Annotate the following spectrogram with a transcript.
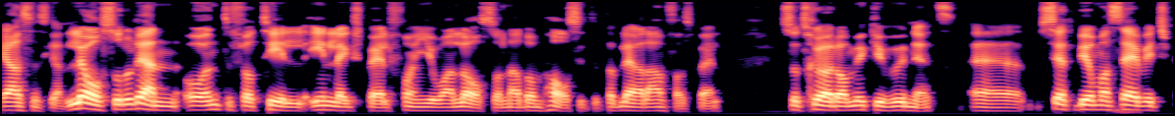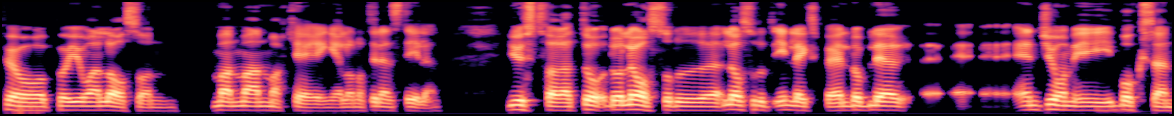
i Allsvenskan. Låser du den och inte får till inläggsspel från Johan Larsson när de har sitt etablerade anfallsspel så tror jag de har mycket vunnet. Eh, sätt Birmasevic på, på Johan Larsson, man-man-markering eller något i den stilen. Just för att då, då låser, du, låser du ett inläggsspel, då blir eh, en John i boxen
